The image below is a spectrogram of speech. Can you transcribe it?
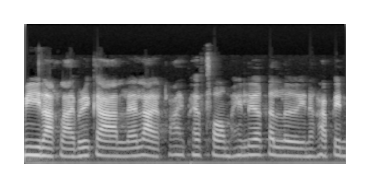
มีหลากหลายบริการและหลากหลายแพลตฟอร์มให้เลือกกันเลยนะคะ เป็น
